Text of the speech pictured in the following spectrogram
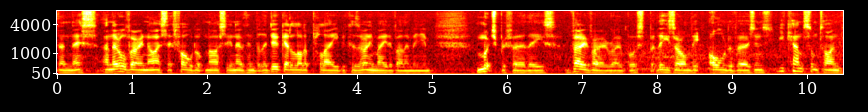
than this, and they're all very nice. They fold up nicely and everything, but they do get a lot of play because they're only made of aluminium much prefer these very very robust but these are on the older versions you can sometimes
